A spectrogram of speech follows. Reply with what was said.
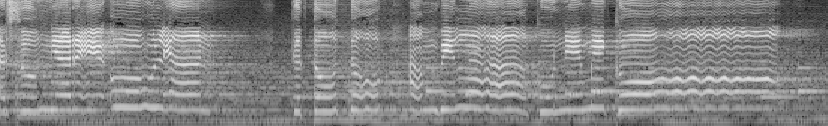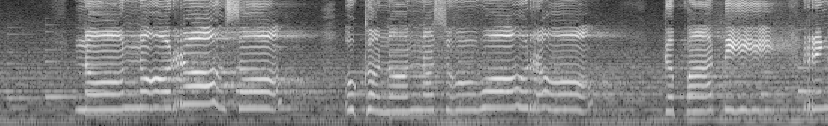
Marsun ulian Ketutup ambil aku nemeko Nono rasa Uko nono suworo Kepati ring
